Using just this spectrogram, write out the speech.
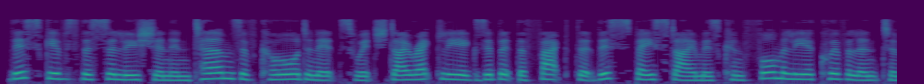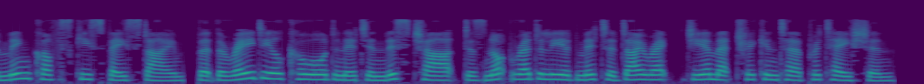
This gives the solution in terms of coordinates which directly exhibit the fact that this spacetime is conformally equivalent to Minkowski spacetime, but the radial coordinate in this chart does not readily admit a direct geometric interpretation.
